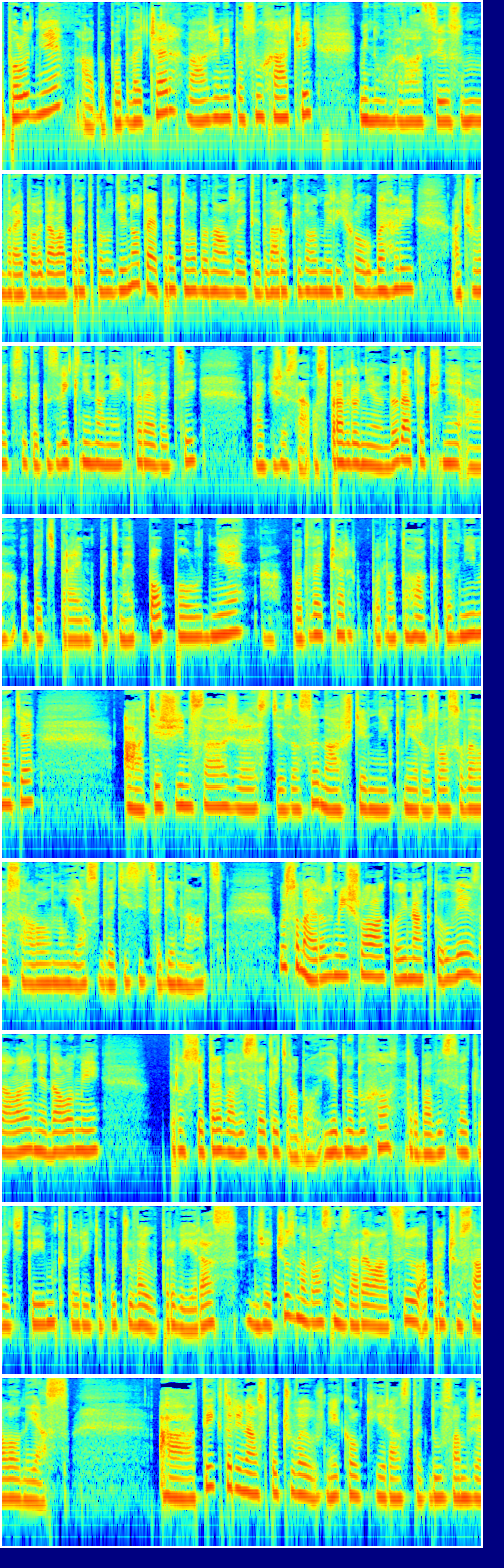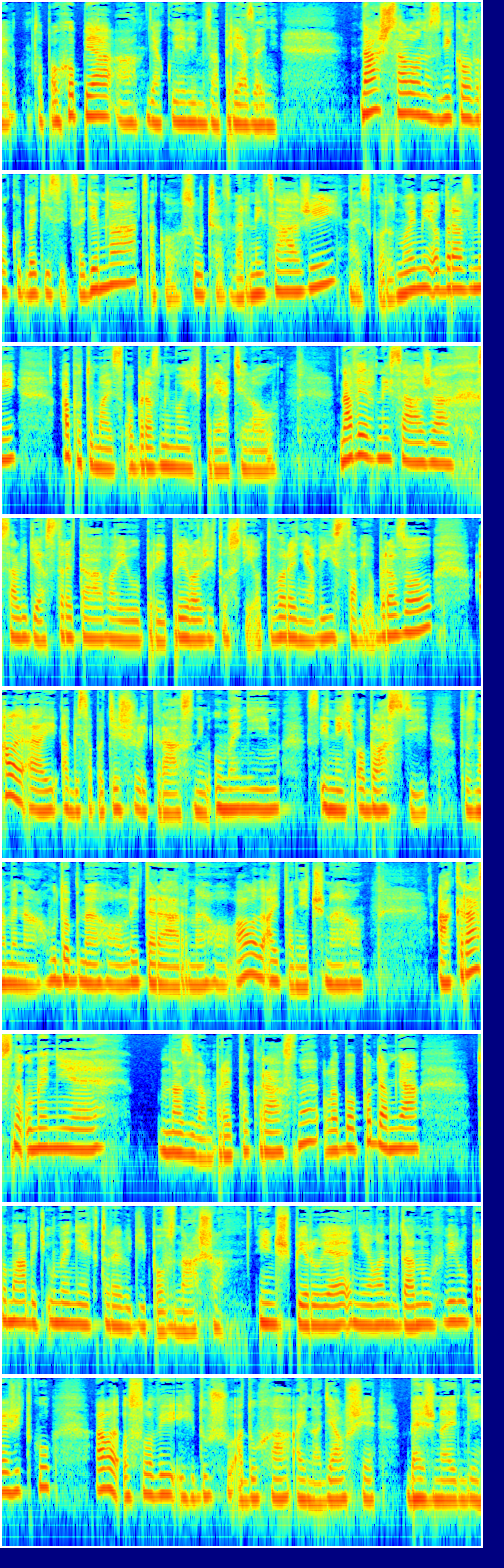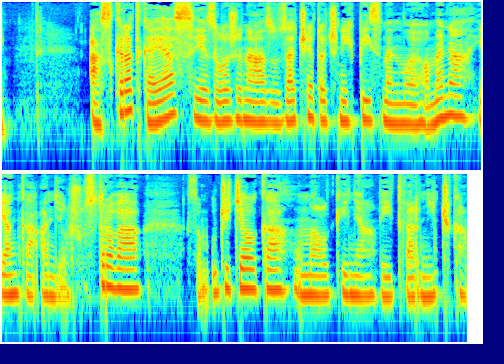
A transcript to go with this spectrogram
popoludne alebo podvečer, vážení poslucháči. Minulú reláciu som vraj povedala predpoludne, no to je preto, lebo naozaj tie dva roky veľmi rýchlo ubehli a človek si tak zvykne na niektoré veci. Takže sa ospravedlňujem dodatočne a opäť prajem pekné popoludne a podvečer, podľa toho, ako to vnímate a teším sa, že ste zase návštevníkmi rozhlasového salónu JAS 2017. Už som aj rozmýšľala, ako inak to uviezť, ale nedalo mi proste treba vysvetliť, alebo jednoducho treba vysvetliť tým, ktorí to počúvajú prvý raz, že čo sme vlastne za reláciu a prečo salón JAS. A tí, ktorí nás počúvajú už niekoľký raz, tak dúfam, že to pochopia a ďakujem im za priazeň. Náš salón vznikol v roku 2017 ako súčasť vernicáží, najskôr s mojimi obrazmi a potom aj s obrazmi mojich priateľov. Na vernisážach sa ľudia stretávajú pri príležitosti otvorenia výstavy obrazov, ale aj, aby sa potešili krásnym umením z iných oblastí, to znamená hudobného, literárneho, ale aj tanečného. A krásne umenie nazývam preto krásne, lebo podľa mňa to má byť umenie, ktoré ľudí povznáša. Inšpiruje nielen v danú chvíľu prežitku, ale osloví ich dušu a ducha aj na ďalšie bežné dni. A skratka JAS je zložená zo začiatočných písmen môjho mena Janka Andel Šustrová. Som učiteľka, umelkyňa, výtvarnička.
